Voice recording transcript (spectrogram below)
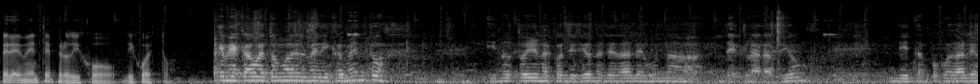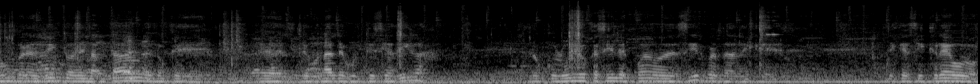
brevemente, pero dijo, dijo esto. Que me acabo de tomar el medicamento y no estoy en las condiciones de darles una declaración ni tampoco darles un veredicto adelantado de lo que el Tribunal de Justicia diga. Lo, único que sí les puedo decir, ¿verdad?, de que, de que sí creo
